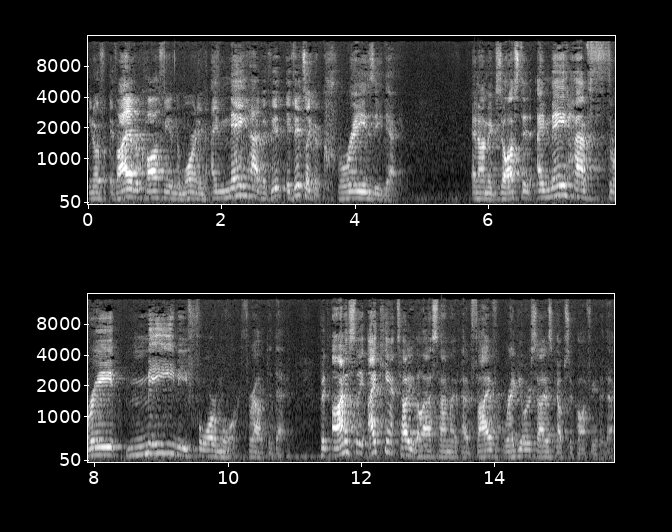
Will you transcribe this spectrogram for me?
You know, if, if I have a coffee in the morning, I may have, if, it, if it's like a crazy day and I'm exhausted, I may have three, maybe four more throughout the day. But honestly, I can't tell you the last time I've had five regular sized cups of coffee in a day.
